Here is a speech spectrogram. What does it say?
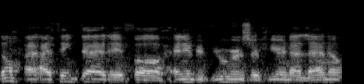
No, I, I think that if uh, any of your viewers are here in Atlanta,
